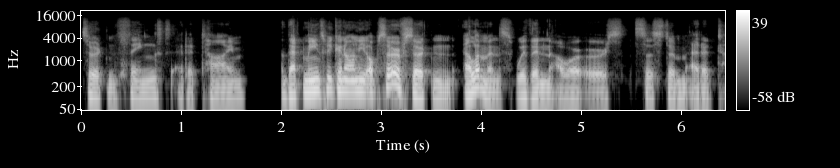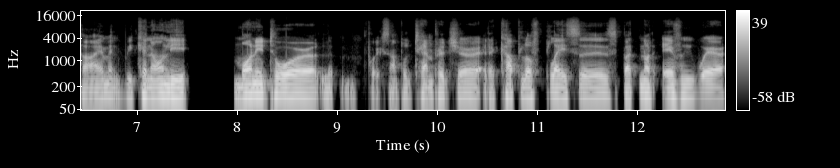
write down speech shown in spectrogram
certain things at a time. That means we can only observe certain elements within our Earth system at a time, and we can only monitor, for example, temperature at a couple of places, but not everywhere.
